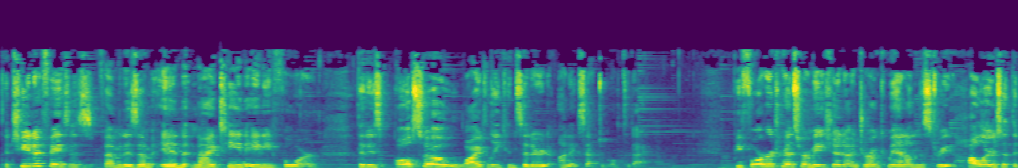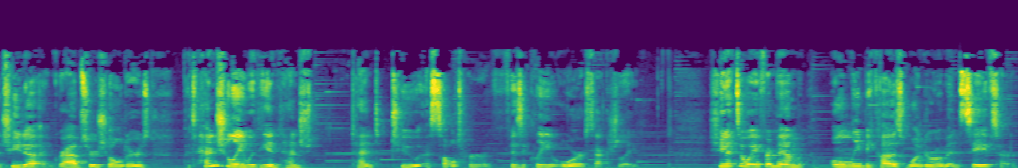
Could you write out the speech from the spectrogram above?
The cheetah faces feminism in 1984 that is also widely considered unacceptable today. Before her transformation, a drunk man on the street hollers at the cheetah and grabs her shoulders, potentially with the intent to assault her physically or sexually. She gets away from him only because Wonder Woman saves her.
